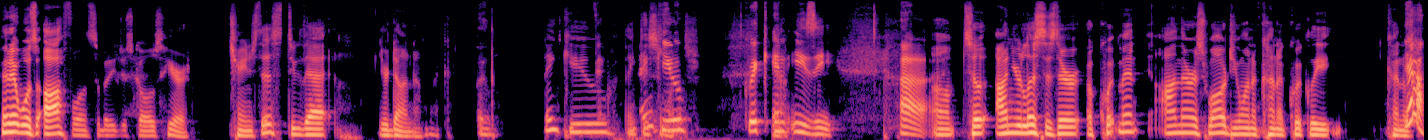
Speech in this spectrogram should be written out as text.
and it was awful. And somebody just goes, here, change this, do that, you're done. I'm like, thank you. Thank you Thank so you. Quick Yeah. and easy. Uh, Um, so on your list, is there equipment on there as well? Or do you want to kind of quickly kind of yeah,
